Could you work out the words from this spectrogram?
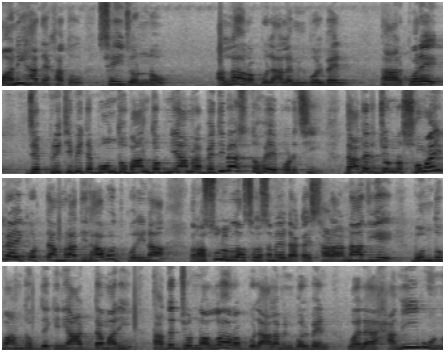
ওয়ানিহা দেখাতো। সেই জন্য আল্লাহ রব্বুল আলমিন বলবেন, তারপরে যে পৃথিবীতে বন্ধু বান্ধব নিয়ে আমরা ব্যতিব্যস্ত হয়ে পড়েছি, তাদের জন্য সময় ব্যয় করতে আমরা দ্বিধাবোধ করি না। রাসুল্লাহ সাল্লামের ডাকায় সাড়া না দিয়ে বন্ধু বান্ধবদেরকে নিয়ে আড্ডা মারি, তাদের জন্য আল্লাহ রব্বুল্লা আলমিন বলবেন, ওয়ালা হামিমুন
